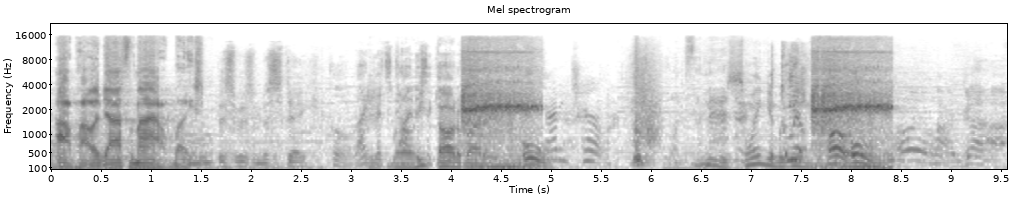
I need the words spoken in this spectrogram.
I apologize for my outburst. This was a mistake. Cool, right? Let's Bro, he thought about it. Oh. Daddy, chill. Oh, he was swinging, but getting caught. Oh my god.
